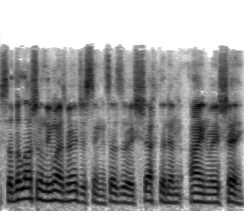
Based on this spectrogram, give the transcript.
So the Lashon of the Gemara is very interesting. It says they shachted him ayin reishay.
